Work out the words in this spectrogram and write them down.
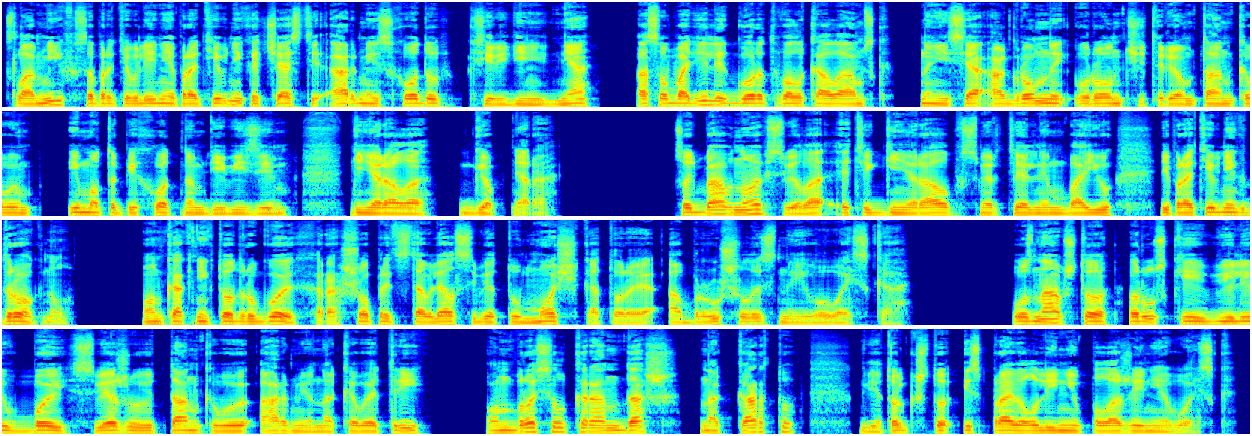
Сломив сопротивление противника, части армии сходу к середине дня освободили город Волоколамск, нанеся огромный урон четырем танковым и мотопехотным дивизиям генерала Гёпнера. Судьба вновь свела этих генералов в смертельном бою, и противник дрогнул. Он, как никто другой, хорошо представлял себе ту мощь, которая обрушилась на его войска. Узнав, что русские ввели в бой свежую танковую армию на КВ-3, он бросил карандаш на карту, где только что исправил линию положения войск.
